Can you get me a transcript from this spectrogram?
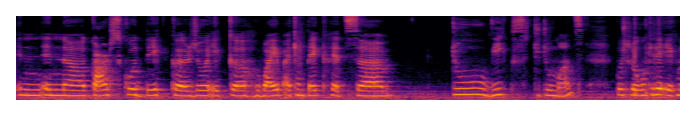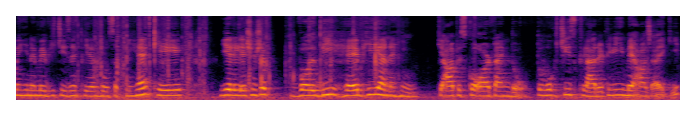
इन इन कार्ड्स को देख कर जो एक vibe I can pick it's two weeks to two months कुछ लोगों के लिए एक महीने में भी चीज़ें क्लियर हो सकती हैं कि ये रिलेशनशिप वर्दी है भी या नहीं, कि आप इसको और टाइम दो। तो वो चीज़ क्लैरिटी में आ जाएगी।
